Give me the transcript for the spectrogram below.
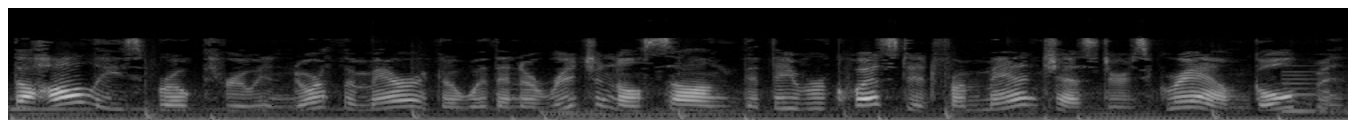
the Hollies broke through in North America with an original song that they requested from Manchester's Graham Gouldman.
